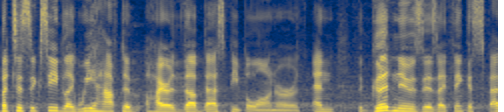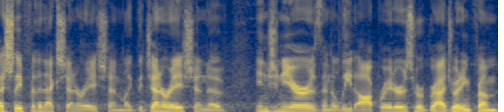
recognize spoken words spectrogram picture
but to succeed, like we have to hire the best people on earth. And the good news is, I think, especially for the next generation, like the generation of engineers and elite operators who are graduating from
